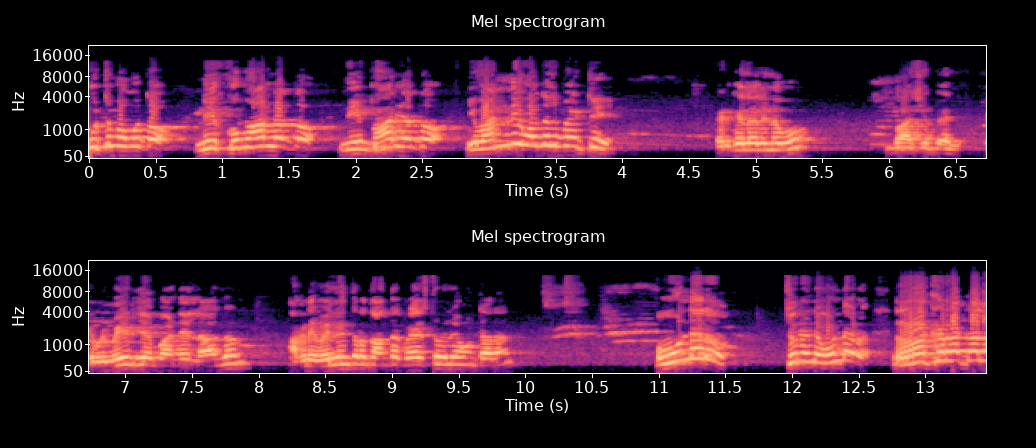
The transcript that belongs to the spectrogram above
కుటుంబంతో నీ కుమారులతో నీ భార్యతో ఇవన్నీ వదిలిపెట్టి ఎక్కడికి వెళ్ళాలి నువ్వు? బాచిపల్లి. ఇప్పుడు మీరు చెప్పండి లాజర్ అక్కడ వెళ్ళిన తర్వాత అంత క్రైస్తవులే ఉంటారా? ఉండరు. చూడండి ఉండరు రకరకాల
